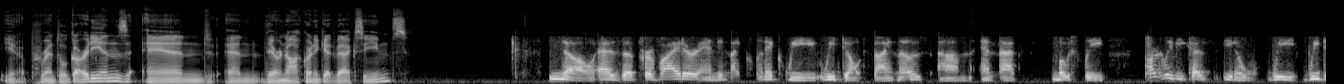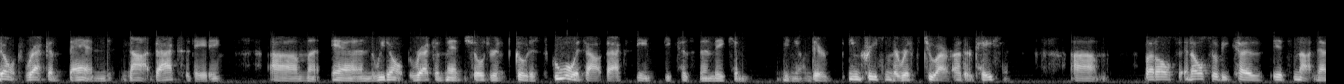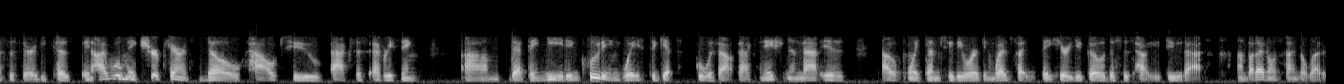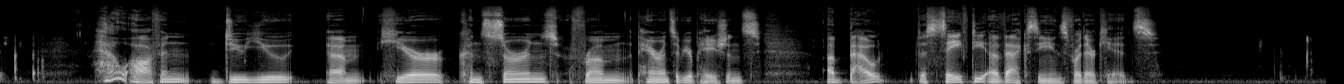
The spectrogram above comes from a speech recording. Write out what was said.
you know, parental guardians, and and they're not going to get vaccines. No, as a provider and in my clinic, we we don't sign those, um, and that's mostly partly because you know we we don't recommend not vaccinating, um, and we don't recommend children go to school without vaccines because then they can you know they're increasing the risk to our other patients. Um, but also and also because it's not necessary because I will make sure parents know how to access everything um, that they need, including ways to get to school without vaccination, and that is I will point them to the Oregon website and say, here you go, this is how you do that. Um, but I don't sign the letters. How often do you um, hear concerns from the parents of your patients about the safety of vaccines for their kids?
